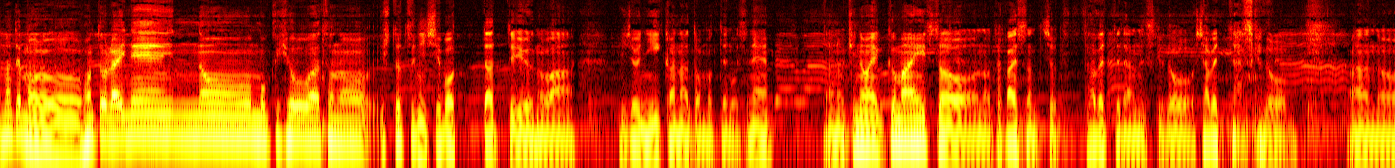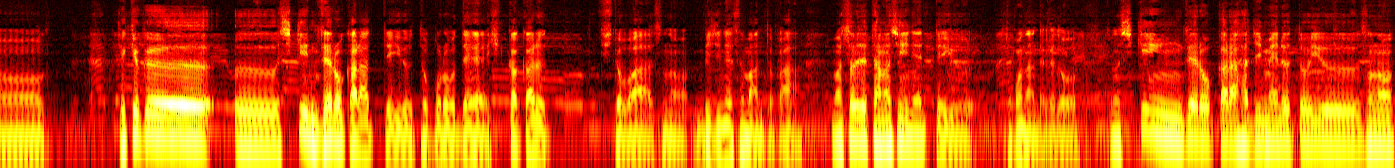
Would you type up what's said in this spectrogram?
まあでも本当来年の目標はその一つに絞ったっていうのは非常にいいかなと思ってるんですね。あの昨日エッグマンイーストの高橋さんとちょっと喋ってたんですけど喋ってたんですけどあのー結局資金ゼロからっていうところで引っかかる人はそのビジネスマンとか、まあ、それで楽しいねっていうとこなんだけどその資金ゼロから始めるというその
